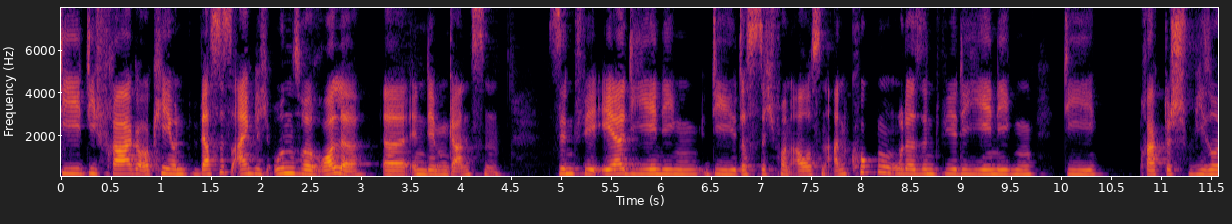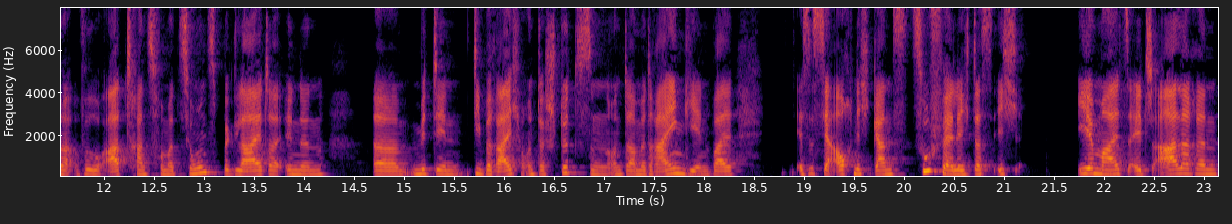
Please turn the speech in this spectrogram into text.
die, die Frage, okay, und was ist eigentlich unsere Rolle äh, in dem Ganzen? Sind wir eher diejenigen, die das sich von außen angucken oder sind wir diejenigen, die praktisch wie so, so eine Art TransformationsbegleiterInnen äh, mit den, die Bereiche unterstützen und damit reingehen, weil es ist ja auch nicht ganz zufällig, dass ich ehemals HRlerin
